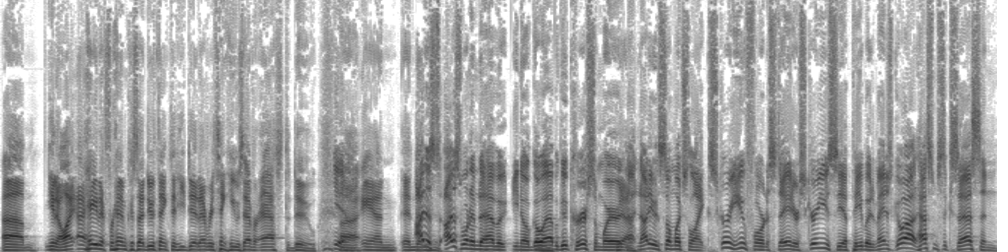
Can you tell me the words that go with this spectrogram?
um, you know, I, I, hate it for him because I do think that he did everything he was ever asked to do. Yeah, uh, and and then, I just I just want him to have a you know go have a good career somewhere. Yeah. Not, not even so much like screw you Florida State or screw you CFP, but man, just go out have some success and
